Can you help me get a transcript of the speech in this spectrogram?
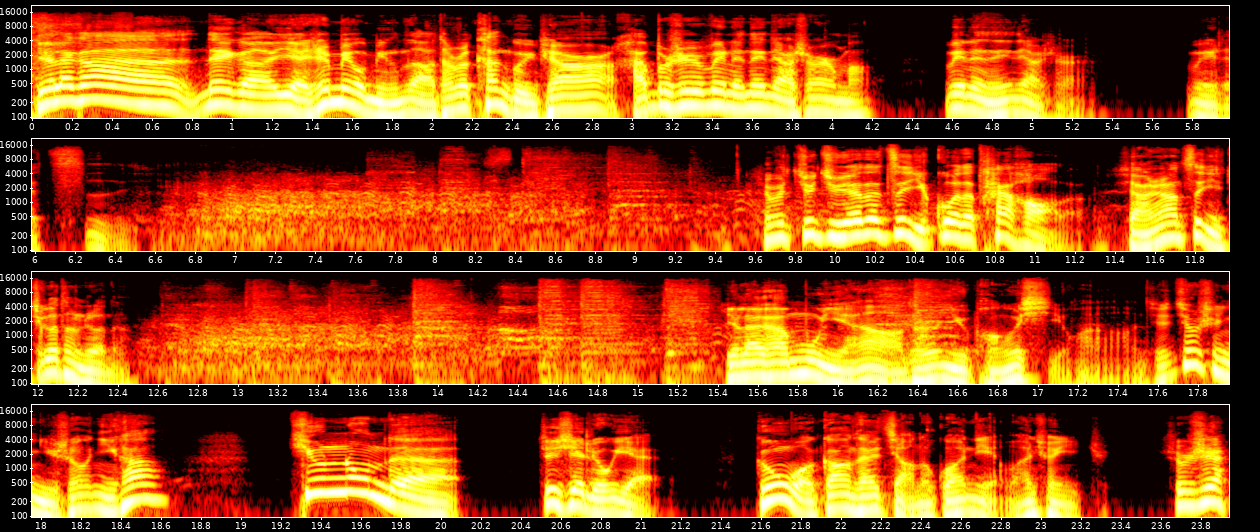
接来看那个也是没有名字啊，他说看鬼片还不是为了那点事儿吗？为了哪点事儿？为了刺激，是不是就觉得自己过得太好了，想让自己折腾折腾？先来看慕言啊，他说女朋友喜欢啊，这就是女生。你看，听众的这些留言跟我刚才讲的观点完全一致，是不是？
